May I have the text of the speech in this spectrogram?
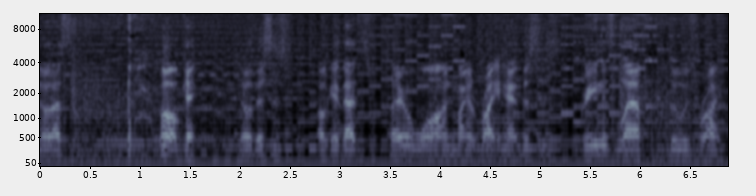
No, that's... oh, okay. No, this is... Okay, that's player one, my right hand. This is... Green is left, blue is right.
